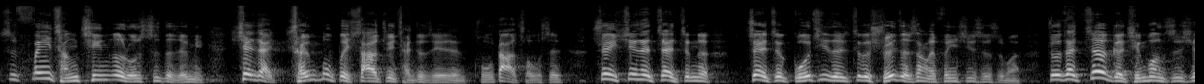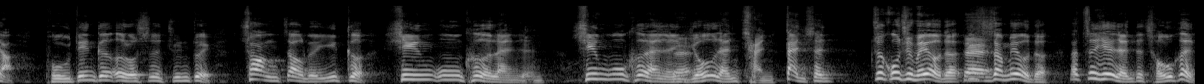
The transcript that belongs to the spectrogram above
是非常亲俄罗斯的人民，现在全部被杀的最惨，就是这些人苦大仇深，所以现在在整个在这国际的这个学者上来分析是什么？就是在这个情况之下，普丁跟俄罗斯的军队创造了一个新乌克兰人，新乌克兰人油然产诞生，这过去没有的，历史上没有的。那这些人的仇恨，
